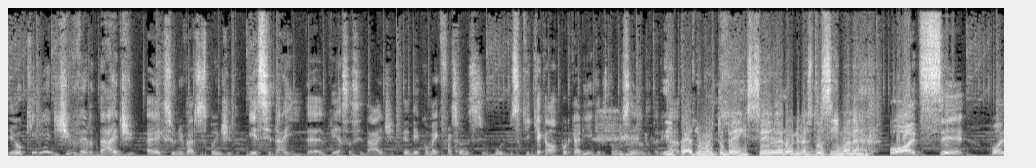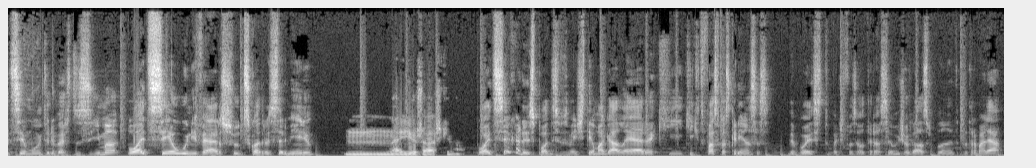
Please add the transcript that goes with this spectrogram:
Eu queria de verdade é, esse universo expandido. Esse daí, né, ver essa cidade, entender como é que funciona esses subúrbios, o que, que é aquela porcaria que eles estão usando, tá E ligado? pode muito bem ser o universo do Zima, né? Pode ser. Pode ser muito o universo do Zima, pode ser o universo do Esquadrão de Extermínio. Hum, aí eu já acho que não. Pode ser, cara. Eles podem simplesmente ter uma galera que. O que, que tu faz com as crianças depois? Tu pode fazer alteração e jogá-las pro planeta pra trabalhar.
